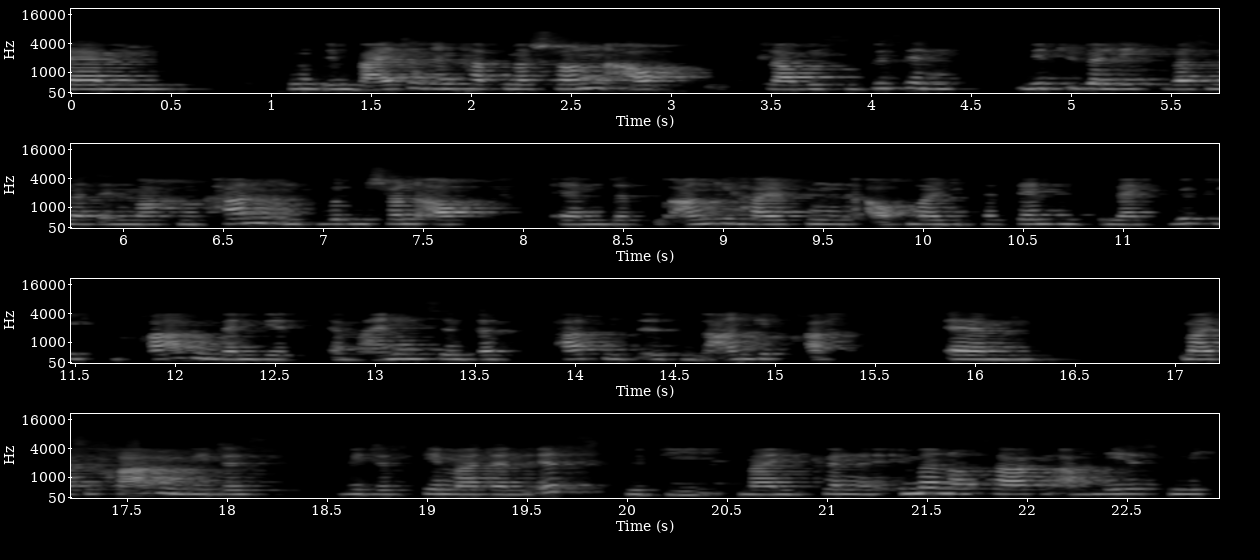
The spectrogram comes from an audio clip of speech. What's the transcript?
Ähm, und im Weiteren hat man schon auch, glaube ich, so ein bisschen mit überlegt, was man denn machen kann und wurden schon auch ähm, dazu angehalten, auch mal die Patienten vielleicht wirklich zu fragen, wenn wir der Meinung sind, dass es passend ist und angebracht, ähm, mal zu fragen, wie das, wie das Thema denn ist für die. Ich meine, die können immer noch sagen, ach nee, ist für mich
